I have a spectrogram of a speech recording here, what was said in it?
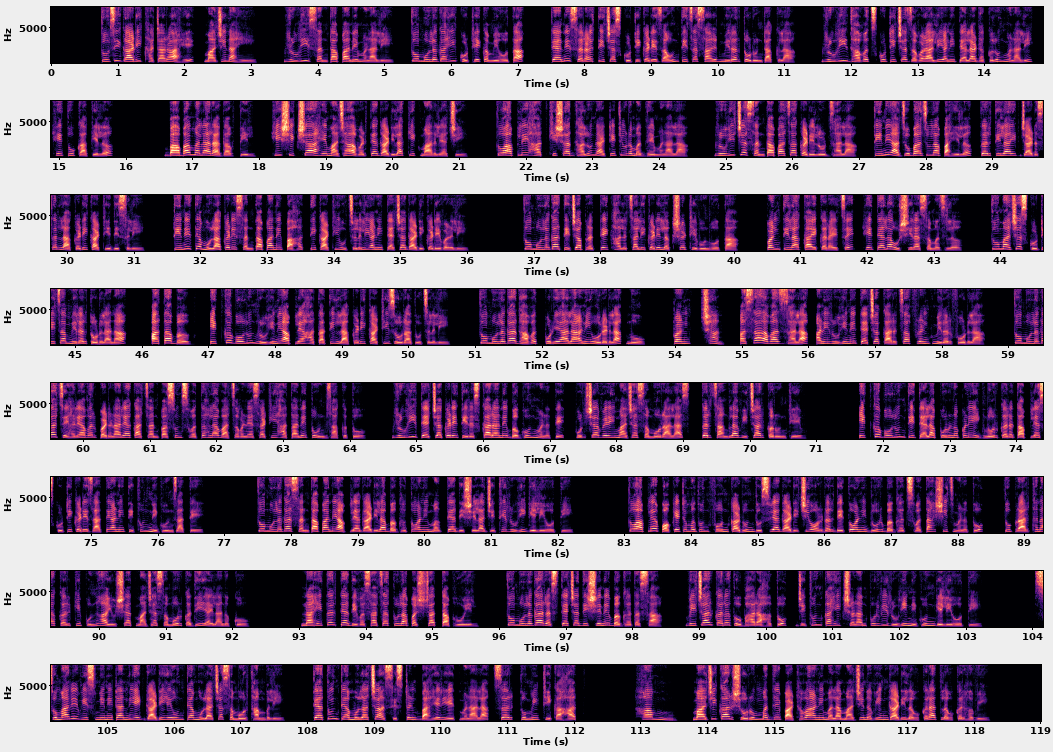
तुझी गाडी खटारा आहे माझी नाही. रुही संतापाने म्हणाली तो मुलगाही कुठे कमी होता? त्याने सरळ तिच्या स्कूटीकडे जाऊन तिचा साईड मिरर तोडून टाकला. रुही धावत स्कूटीच्या जवळ आली आणि त्याला ढकलून म्हणाली हे तू का केलं? बाबा मला रागावतील. ही शिक्षा आहे माझ्या आवडत्या गाडीला किक मारल्याची. तो आपले हात खिशात घालून ॲटिट्यूडमध्ये म्हणाला. रूहीच्या संतापाचा कडेलूट झाला. तिने आजूबाजूला पाहिलं तर तिला एक जाडसर लाकडी काठी दिसली. तिने त्या मुलाकडे संतापाने पाहत ती काठी उचलली आणि त्याच्या गाडीकडे वळली. तो मुलगा तिच्या प्रत्येक हालचालीकडे लक्ष ठेवून होता. पण तिला काय करायचे हे त्याला उशिरा समजलं. तू माझ्या स्कूटीचा मिरर तोडला ना? आता बघ. इतकं बोलून रुहीने आपल्या हातातील लाकडी काठी जोरात उचलली. तो मुलगा धावत पुढे आला आणि ओरडला नो. पण छान. असा आवाज झाला आणि रुहीने त्याच्या कारचा फ्रंट मिरर फोडला. तो मुलगा चेहऱ्यावर पडणाऱ्या काचांपासून स्वतःला वाचवण्यासाठी हाताने तोंड झाकतो. रुही त्याच्याकडे तिरस्काराने बघून म्हणते पुढच्या वेळी माझ्यासमोर आलास तर चांगला विचार करून ठेव इतकं बोलून ती त्याला पूर्णपणे इग्नोर करत आपल्या स्कूटीकडे जाते आणि तिथून निघून जाते. तो मुलगा संतापाने आपल्या गाडीला बघतो आणि मग त्या दिशेला जिथे रुही गेली होती. तो आपल्या पॉकेटमधून फोन काढून दुसऱ्या गाडीची ऑर्डर देतो आणि दूर बघत स्वतःशीच म्हणतो तू प्रार्थना कर की पुन्हा आयुष्यात माझ्यासमोर कधी यायला नको. नाहीतर त्या दिवसाचा तुला पश्चात्ताप होईल. तो मुलगा रस्त्याच्या दिशेने बघत असा. विचार करत उभा राहतो जिथून काही क्षणांपूर्वी रुही निघून गेली होती. सुमारे वीस मिनिटांनी एक गाडी येऊन त्या मुलाच्या समोर थांबली. त्यातून त्या मुलाच्या असिस्टंट बाहेर येत म्हणाला सर तुम्ही ठीक आहात? हम माझी कार शोरूममध्ये पाठवा आणि मला माझी नवीन गाडी लवकरात लवकर हवी.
